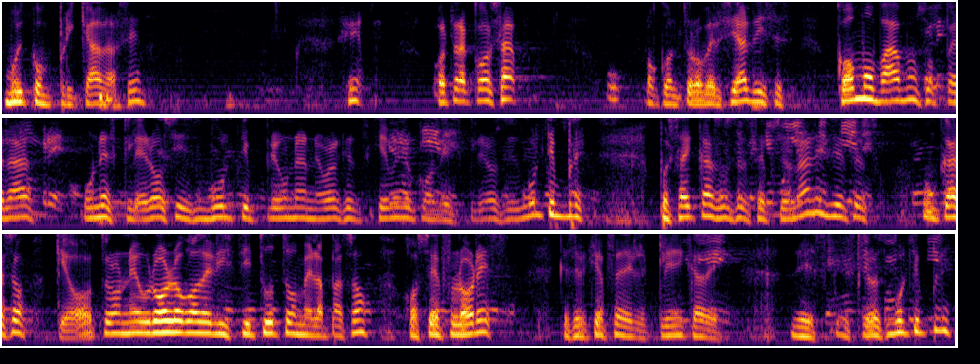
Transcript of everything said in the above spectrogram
muy complicada. ¿sí? Otra cosa, lo controversial, dices, ¿cómo vamos a operar una esclerosis múltiple, una neuralgia trigémino con esclerosis múltiple? Pues hay casos excepcionales y este es un caso que otro neurólogo del instituto me la pasó, José Flores, que es el jefe de la clínica de, de esclerosis múltiple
